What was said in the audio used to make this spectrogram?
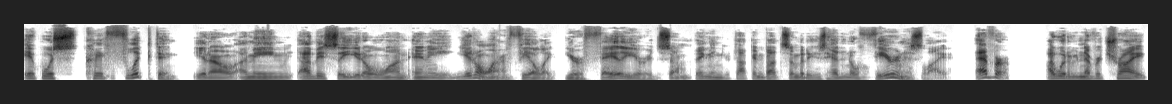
It was conflicting, you know. I mean, obviously, you don't want any, you don't want to feel like you're a failure at something. And you're talking about somebody who's had no fear in his life ever. I would have never tried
